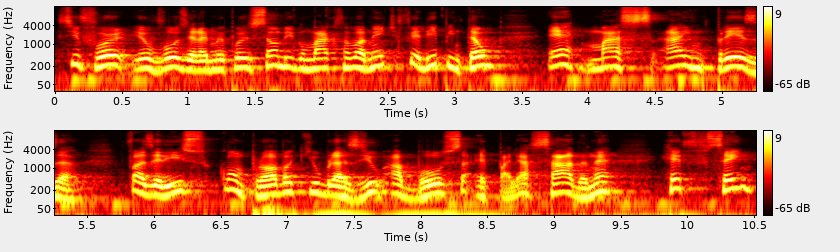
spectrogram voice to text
Se for, eu vou zerar minha posição, amigo Marcos novamente. Felipe, então, é, mas a empresa fazer isso comprova que o Brasil, a bolsa é palhaçada, né? Sem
